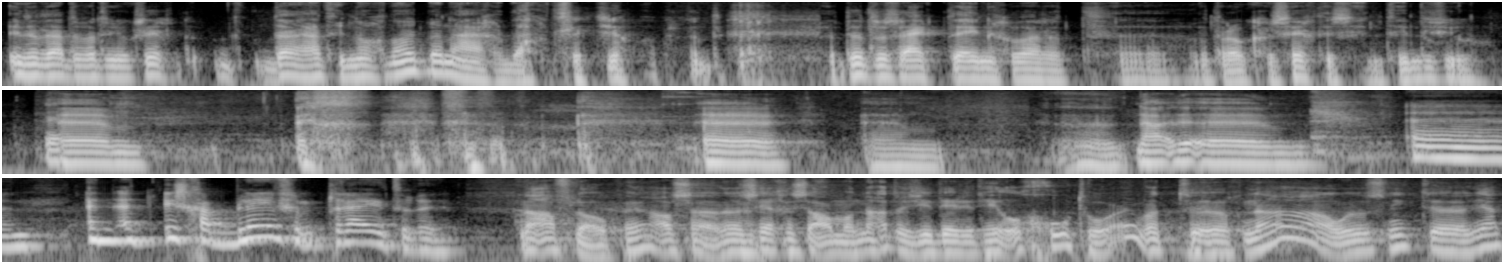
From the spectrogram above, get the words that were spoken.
inderdaad, wat hij ook zegt, daar had hij nog nooit bij nagedacht. Weet je wel. Dat was eigenlijk het enige wat, het, eh, wat er ook gezegd is in het interview. Ehm, eh, ehm, eh, nou, eh, ehm, en het is gaan bleven treiteren. Na afloop, hè, als, ze- dan zeggen ze allemaal... nou, dus je deed het heel goed, hoor. Wat, eh, nou, dat is niet... eh, ja,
